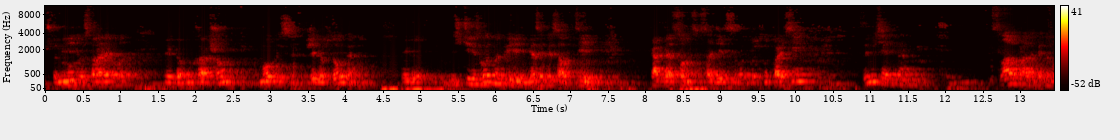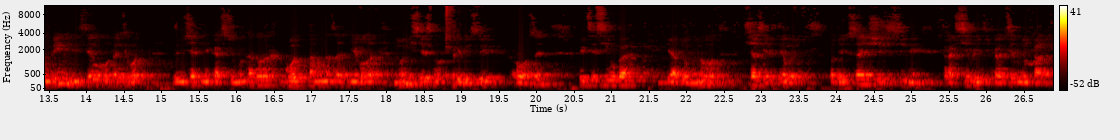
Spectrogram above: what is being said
что меня не устраивало. Я говорю, ну хорошо, молодость, живешь долго? Я говорю, через год мы приедем, я записал день, когда Солнце садится вот точно по оси, Замечательно. Слава, правда, к этому времени сделал вот эти вот замечательные костюмы, которых год тому назад не было. Ну, естественно, вот привезли розы эти с юга. Я думаю, ну вот, сейчас я сделаю потрясающие, действительно красивые декоративные кадры.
